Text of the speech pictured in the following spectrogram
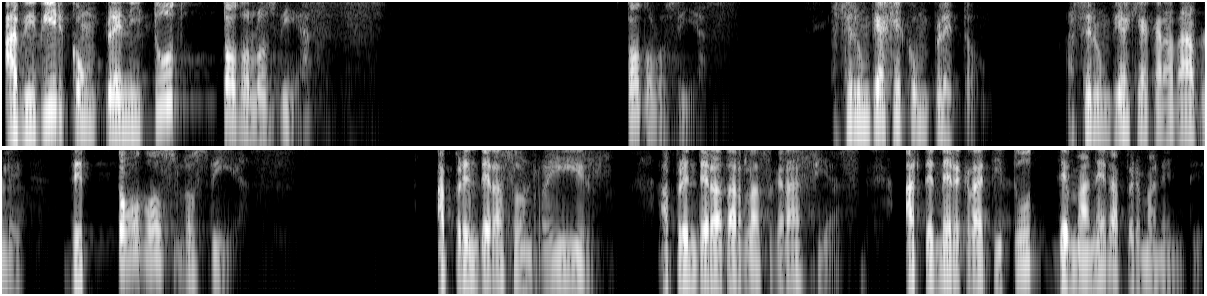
a vivir con plenitud todos los días. Todos los días. Hacer un viaje completo. Hacer un viaje agradable de todos los días. Aprender a sonreír. Aprender a dar las gracias. a tener gratitud de manera permanente.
